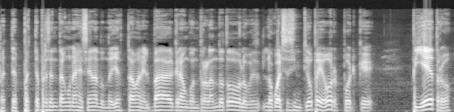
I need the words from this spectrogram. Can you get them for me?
pues después te presentan unas escenas donde ella estaba en el background controlando todo, lo, cual se sintió peor porque Pietro,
